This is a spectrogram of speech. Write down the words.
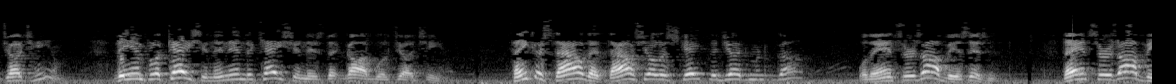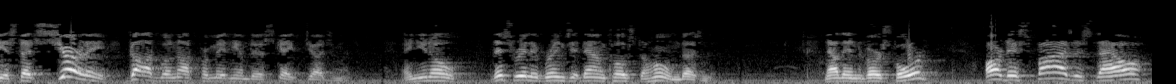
judge him. The implication and indication is that God will judge him. Thinkest thou that thou shalt escape the judgment of God? Well, the answer is obvious, isn't it? The answer is obvious that surely God will not permit him to escape judgment. And you know, this really brings it down close to home, doesn't it? Now then, verse 4 Or despisest thou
